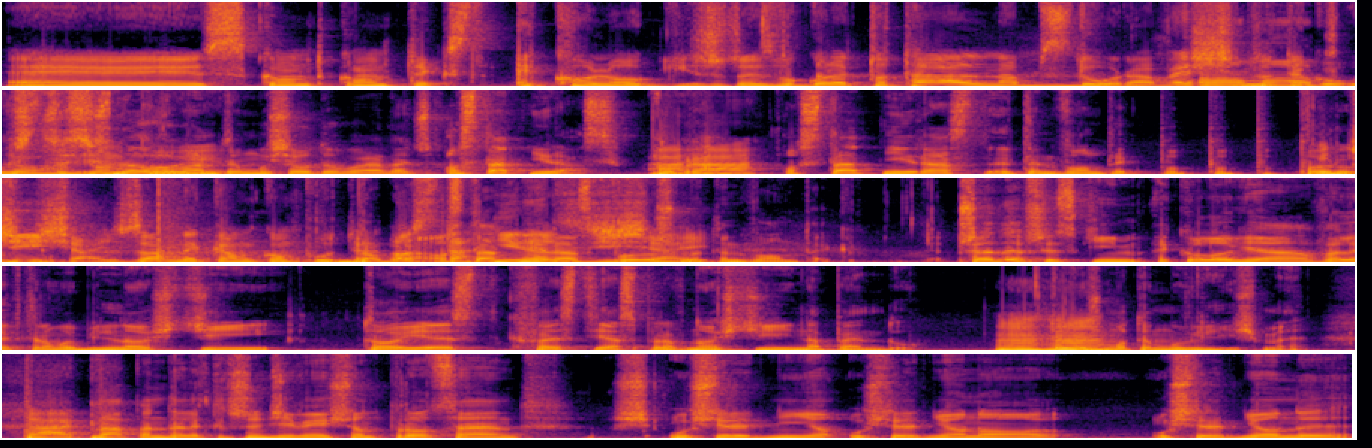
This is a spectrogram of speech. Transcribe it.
e, skąd kontekst ekologii, że to jest w ogóle totalna bzdura. Weź się do tego ustosunkuj. Będę musiał to opowiadać. Ostatni raz, dobra? Aha. Ostatni raz ten wątek po, Dzisiaj, zamykam komputer. Dobra, ostatni, ostatni, raz, raz, dzisiaj. poruszmy ten wątek. Przede wszystkim ekologia w elektromobilności to jest kwestia sprawności napędu. To już o tym mówiliśmy. Tak. Napęd elektryczny 90%, uśrednio, uśredniono, uśredniony,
